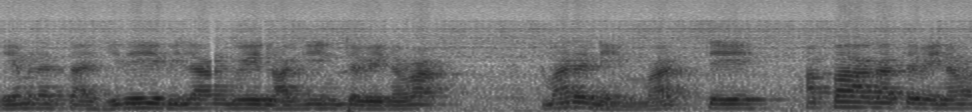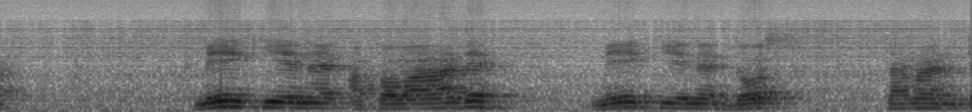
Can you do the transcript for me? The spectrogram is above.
එහෙම නැත්නම් හිරේ විලංගුවේ ළඟින්ට වෙනවා. මරණයෙන් මත්තේ අපාගත වෙනවා. මේ කියන අපවාද මේ කියන දොස් Tamanට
